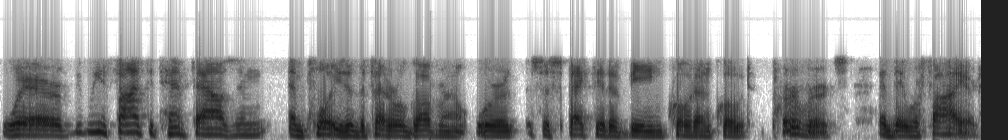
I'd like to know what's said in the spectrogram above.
where between five to ten thousand employees of the federal government were suspected of being quote unquote perverts, and they were fired.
